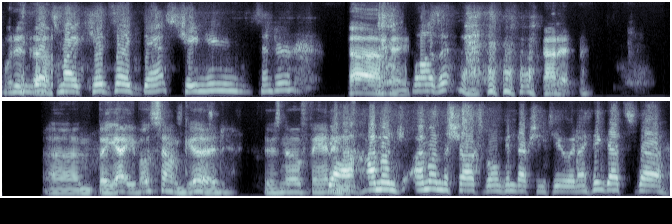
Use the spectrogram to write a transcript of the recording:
What is that? That's my kids' like dance changing center Ah, okay, closet. got it. Um, but yeah, you both sound good. There's no fan. yeah, I'm on I'm on the Shokz bone conduction too, and I think that's the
